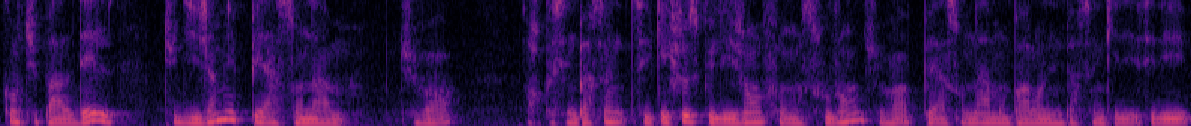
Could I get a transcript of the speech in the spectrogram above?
Quand tu parles d'elle, tu dis jamais paix à son âme, tu vois. Alors que c'est une personne, c'est quelque chose que les gens font souvent, tu vois, paix à son âme en parlant d'une personne qui est décédée.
